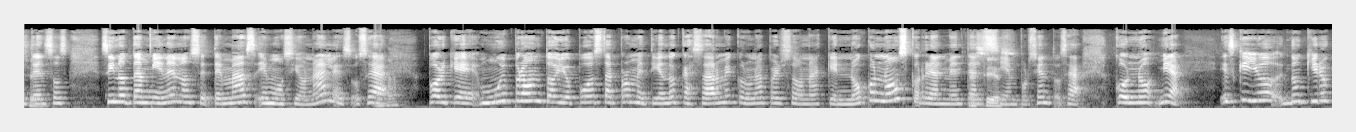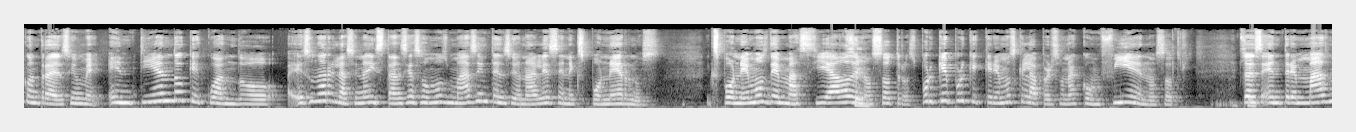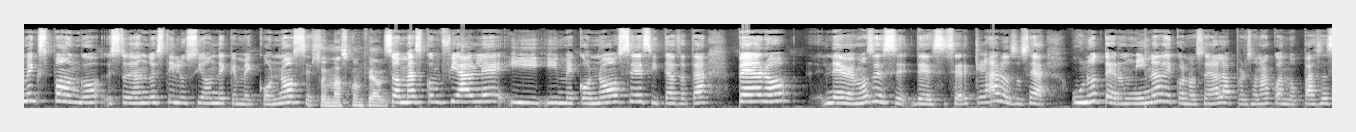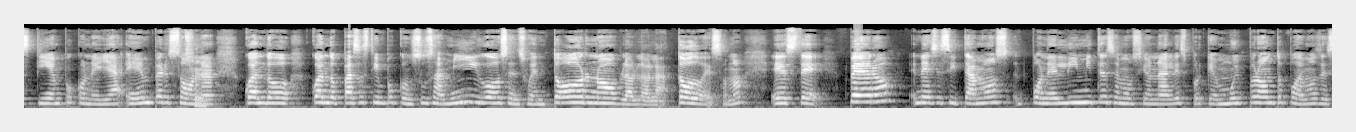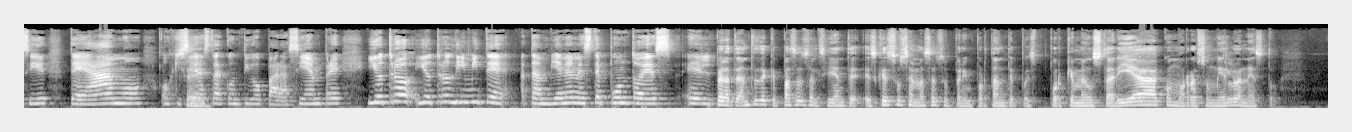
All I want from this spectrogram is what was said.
sino también en los temas emocionales. O sea, porque muy pronto yo puedo estar prometiendo casarme con una persona que no conozco realmente al 100%. O sea, cono mira, es que yo no quiero contradecirme. Entiendo que cuando es una relación a distancia somos más intencionales en exponernos. Exponemos demasiado de nosotros. ¿Por qué? Porque queremos que la persona confíe en nosotros. Entonces, entre más me expongo, estoy dando esta ilusión de que me conoces. Soy más confiable. Soy más confiable y, y me conoces y ta, ta, ta. Pero debemos de ser, claros, o sea, uno termina de conocer a la persona cuando pasas tiempo con ella en persona, cuando, cuando pasas tiempo con sus amigos, en su entorno, bla, bla, bla, todo eso, ¿no? Este, pero necesitamos poner límites emocionales porque muy pronto podemos decir te amo o quisiera estar contigo para siempre. Y otro, y otro límite también en este punto es el... Espérate, antes de que pases al siguiente, es que eso se me hace súper importante, pues, porque me gustaría como resumirlo en esto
